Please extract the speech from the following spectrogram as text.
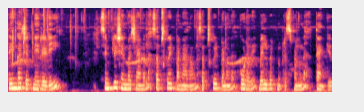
தேங்காய் சட்னி ரெடி சிம்ப்ளி சென்மா சேனலை சப்ஸ்கிரைப் பண்ணாதவங்க சப்ஸ்கிரைப் பண்ணுங்கள் கூடவே பெல் பட்டனை ப்ரெஸ் பண்ணுங்கள் தேங்க்யூ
